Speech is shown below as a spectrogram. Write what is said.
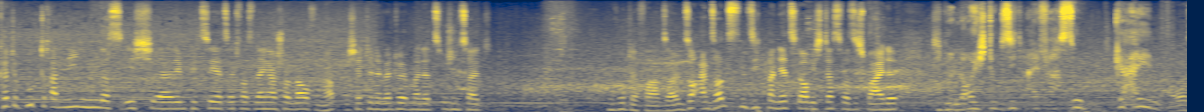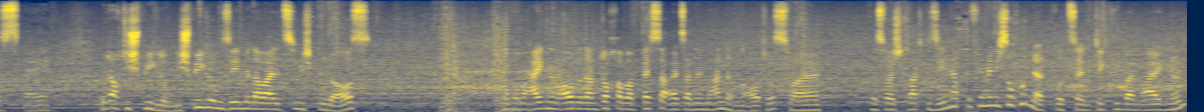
Könnte gut dran liegen, dass ich äh, den PC jetzt etwas länger schon laufen habe. Ich hätte ihn eventuell in meiner Zwischenzeit runterfahren sollen. So, ansonsten sieht man jetzt, glaube ich, das, was ich meine. Die Beleuchtung sieht einfach so geil aus, ey. Und auch die Spiegelung. Die Spiegelungen sehen mittlerweile ziemlich gut aus. Ich glaube, beim eigenen Auto dann doch aber besser als an den anderen Autos, weil das, was ich gerade gesehen habe, gefiel mir nicht so hundertprozentig wie beim eigenen.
